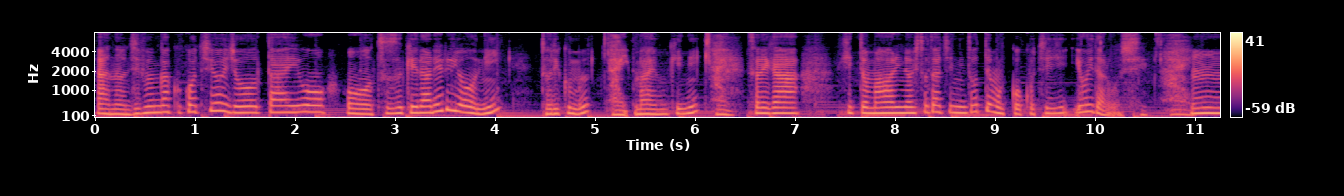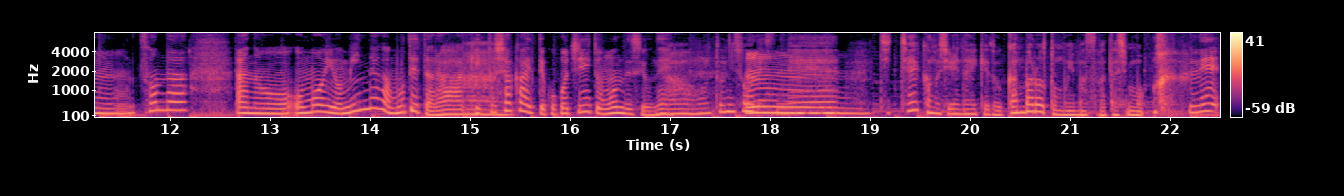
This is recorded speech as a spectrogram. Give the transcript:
あの自分が心地よい状態を続けられるように取り組む、はい、前向きに、はい、それがきっと周りの人たちにとっても心地よいだろうし、はい、うん。そんなあの思いをみんなが持てたら、きっと社会って心地いいと思うんですよね。本当にそうですね。ちっちゃいかもしれないけど頑張ろうと思います私も。ね。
